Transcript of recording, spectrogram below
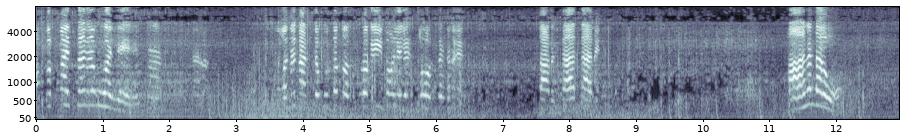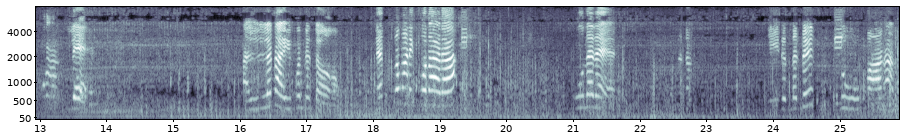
അപ്പൊ മരുന്നാകാൻ പോവല്ലേ? ഓനെ കണ്ടുമുട്ട ബസ്സൊക്കെ ഈ കൊടുത്തിങ്ങനെ തണുക്കാത്താന് ആനുണ്ടാവോ? ഇല്ലേ നല്ല ടൈം ഉണ്ട് കേട്ടോ എത്ര മണിക്കൂറാടാ? മൂന്നര. ഇരുന്നിട്ട് സൂപ്പാനാണ്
